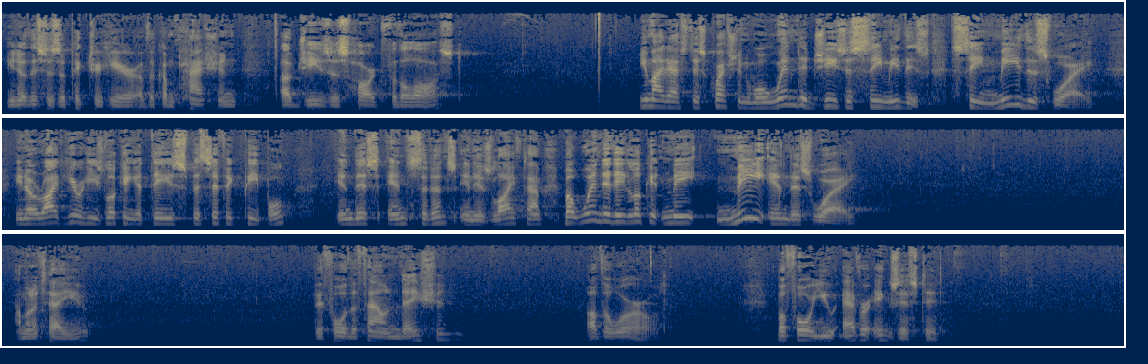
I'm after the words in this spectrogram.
You know, this is a picture here of the compassion of Jesus' heart for the lost. You might ask this question, well, when did Jesus see me this see me this way? You know, right here he's looking at these specific people in this incident in his lifetime. But when did he look at me, me in this way? I'm going to tell you. Before the foundation of the world, before you ever existed,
